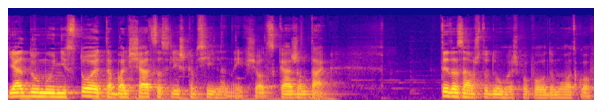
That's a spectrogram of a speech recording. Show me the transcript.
я думаю, не стоит обольщаться слишком сильно на их счет, скажем так. Ты-то сам что думаешь по поводу молотков?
